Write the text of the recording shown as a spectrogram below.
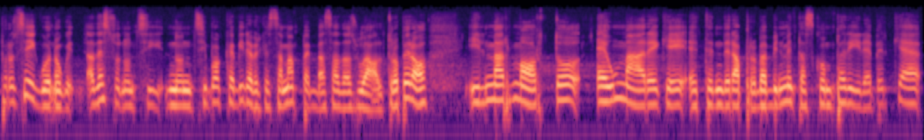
proseguono, adesso non si, non si, può capire perché questa mappa è basata su altro, però il Mar Morto è un mare che eh, tenderà probabilmente a scomparire perché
